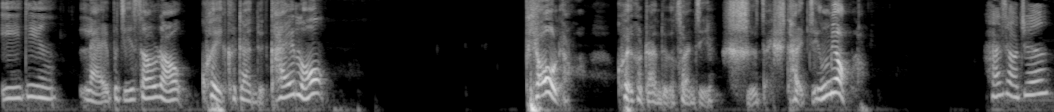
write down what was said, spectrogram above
一定。来不及骚扰快克战队开龙，漂亮啊！快克战队的算计实在是太精妙了。韩小娟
